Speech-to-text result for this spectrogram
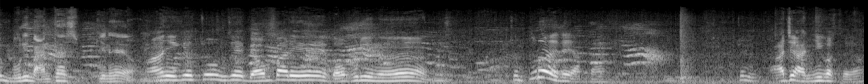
좀 물이 많다 싶긴 해요. 아니 이게 좀 이제 면발이 너구리는 좀 불어야 돼 약간. 좀 아직 안 익었어요.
